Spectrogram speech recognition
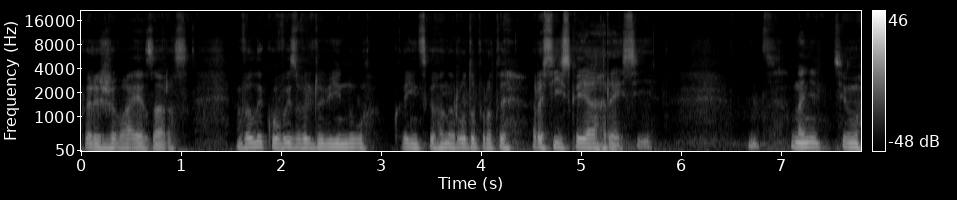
переживає зараз велику визвольну війну українського народу проти російської агресії. На, цьому,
